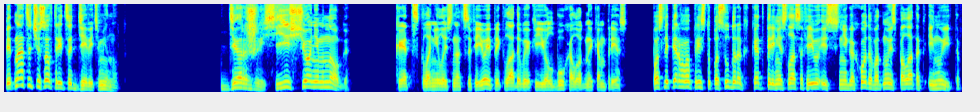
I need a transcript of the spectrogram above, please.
15 часов 39 минут. «Держись, еще немного!» Кэт склонилась над Софией, прикладывая к ее лбу холодный компресс. После первого приступа судорог Кэт перенесла Софию из снегохода в одну из палаток инуитов.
